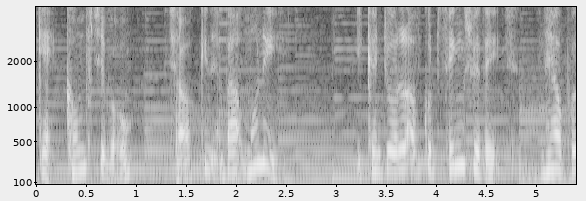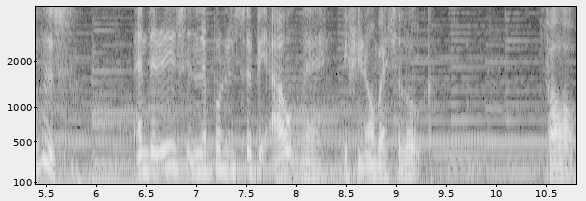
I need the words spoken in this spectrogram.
Get comfortable talking about money. You can do a lot of good things with it and help others. And there is an abundance of it out there if you know where to look. 4.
